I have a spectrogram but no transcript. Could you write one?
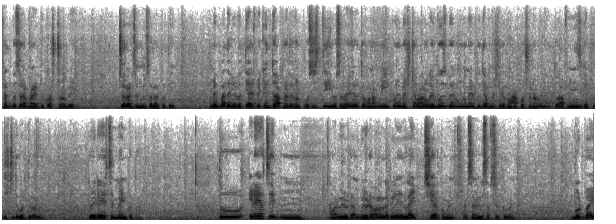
সাত বছর আপনার একটু কষ্ট হবে চলার জন্য, চলার প্রতি অনেক বাধা বিপত্তি আসবে। কিন্তু আপনার যখন পঁচিশ তিরিশ বছর হয়ে যাবে, তখন আপনি পরিবেশটা ভালো করে বুঝবেন, অন্য মেয়ের প্রতি আপনার সেরকম আকর্ষণ হবে না, তো আপনি নিজেকে প্রতিষ্ঠিত করতে পারবেন। তো এটাই হচ্ছে মেইন কথা। তো এটাই হচ্ছে আমার ভিডিওটা। ভিডিওটা ভালো লাগলে লাইক শেয়ার কমেন্ট আর চ্যানেলটা সাবস্ক্রাইব করবেন। গুড বাই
